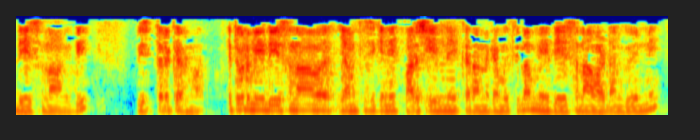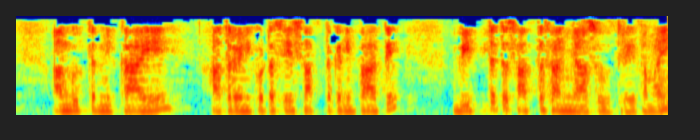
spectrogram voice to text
දේශනාවේදී විස්තර කරනවා. එතකොට මේ දේශනාව යම් කිසි කෙනෙක් පරිශීලනය කරන්න කැමති නම් මේ දේශනාව අඩංගු වෙන්නේ අංගුත්තර නිකායේ හතරවෙනි කොටසේ සත්තක නිපාතේ විත්තත සත්ත්ව සංඥා සූත්‍රය තමයි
